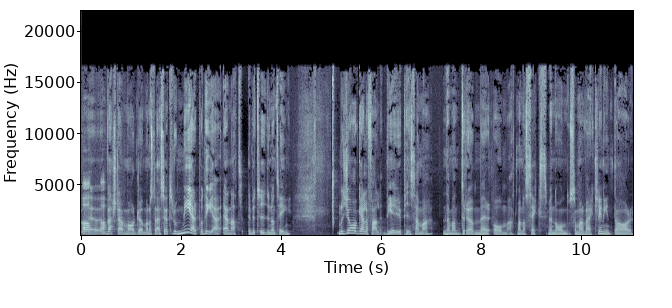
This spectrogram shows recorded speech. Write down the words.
ha, ha. eh, värsta mardrömmarna och sådär. Så jag tror mer på det än att det betyder någonting. Men jag i alla fall, det är ju pinsamma. När man drömmer om att man har sex med någon som man verkligen inte har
